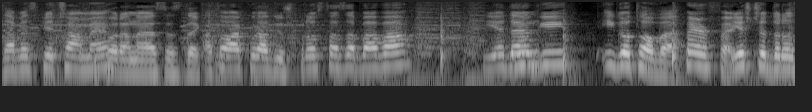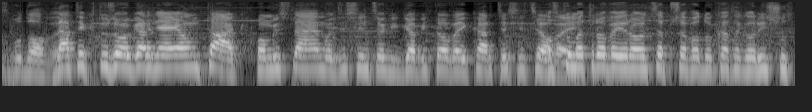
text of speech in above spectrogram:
Zabezpieczamy. Pora na SSD. A to akurat już prosta zabawa. Jeden, drugi i gotowe. Perfekt. Jeszcze do rozbudowy. Dla tych, którzy ogarniają, tak. Pomyślałem o 10-gigabitowej karcie sieciowej. O 100-metrowej rolce przewodu kategorii 6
